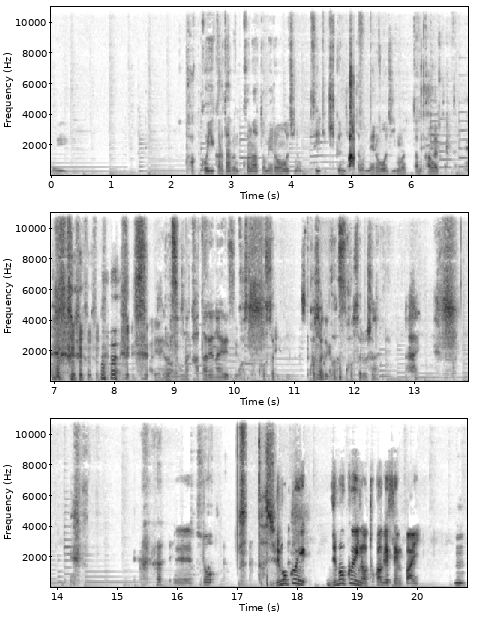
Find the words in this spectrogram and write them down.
こいい。かっこいいから多分この後メロン王子について聞くんだ。多分メロン王子今まで多分考えてたんだ。あ え俺そんな語れないですよこっ。そこっそり、ことっそり。こっそり教えてくれ。はい。えーっと、樹。木医、樹木医のトカゲ先輩。うん。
